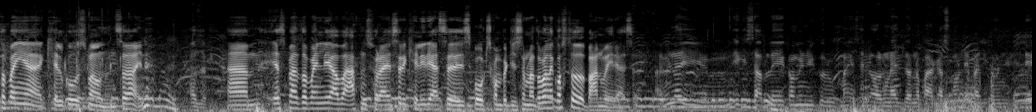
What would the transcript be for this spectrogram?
तपाईँ यहाँ खेलको उसमा हुनुहुन्छ होइन? हजुर। यसमा तपाईँले अब आफ्नो छोरा यसरी खेलिरहेछ स्पोर्ट्स कम्पिटिसनमा तपाईँलाई कस्तो भान भइरहेछ? हामीलाई एक हिसाबले कम्युनिटीको रूपमा यसरी अर्गनाइज गर्न पाएका छौँ नेपाली कम्युनिटीले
